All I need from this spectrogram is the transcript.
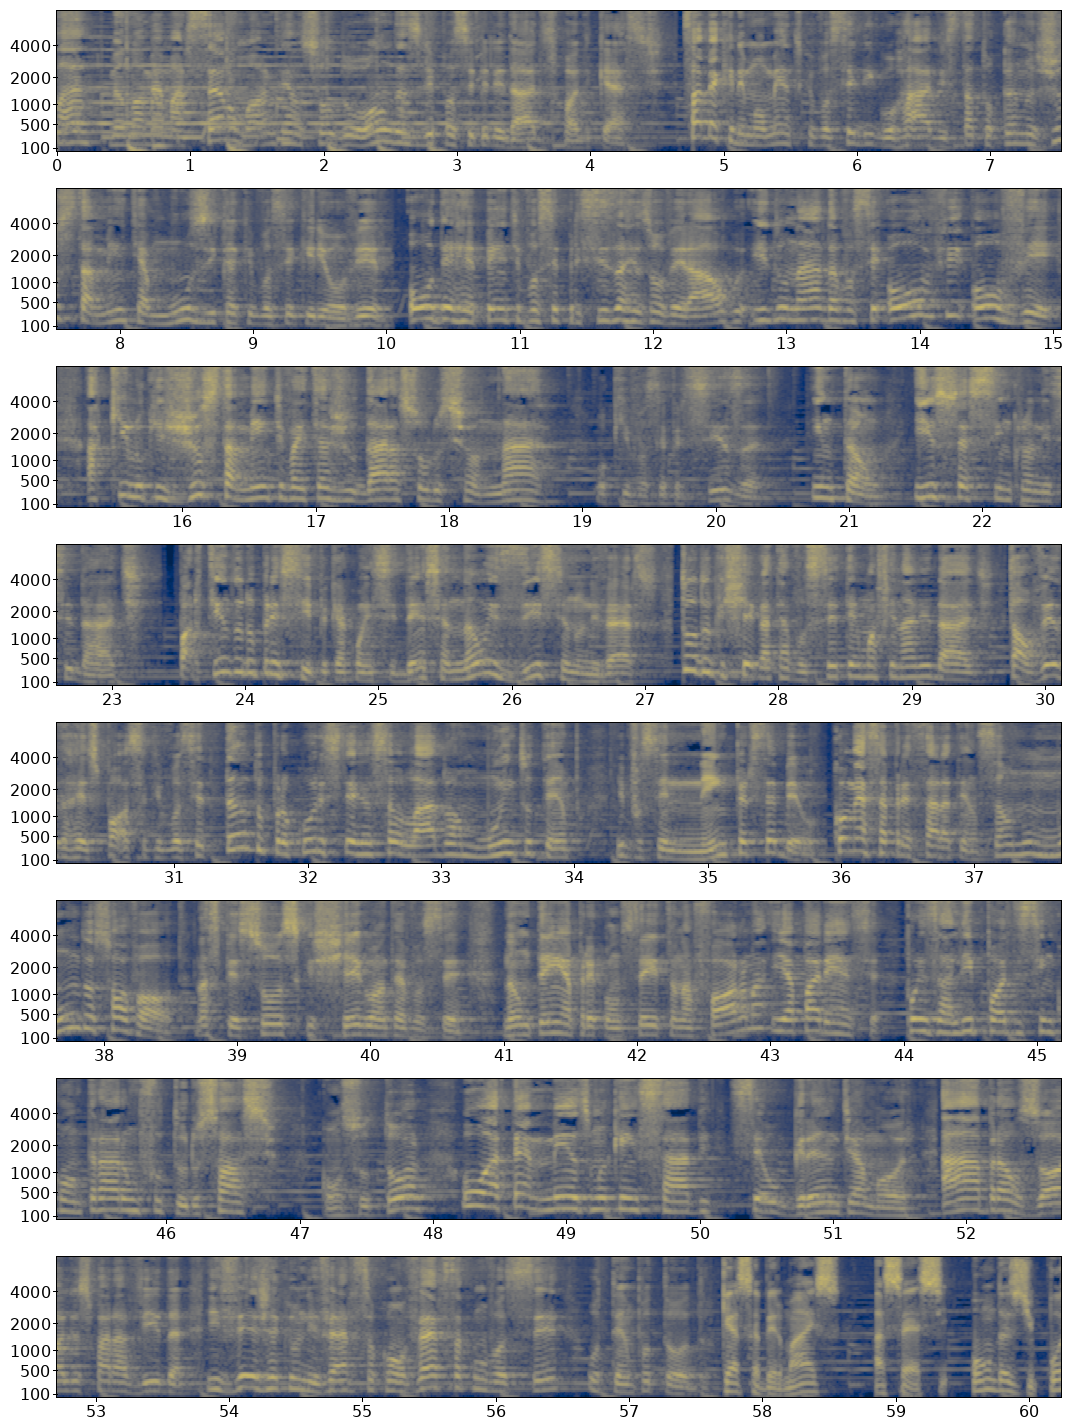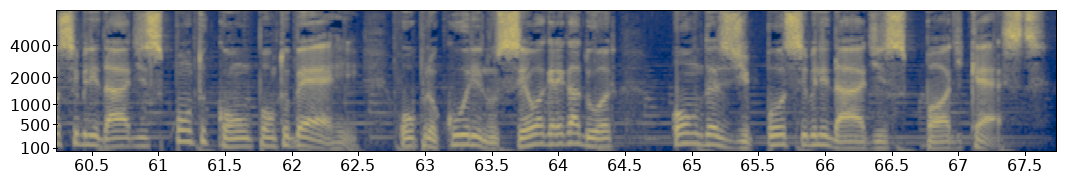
Olá, meu nome é Marcelo Morgan, eu sou do Ondas de Possibilidades Podcast. Sabe aquele momento que você liga o rádio e está tocando justamente a música que você queria ouvir? Ou de repente você precisa resolver algo e do nada você ouve ou vê aquilo que justamente vai te ajudar a solucionar o que você precisa? Então, isso é sincronicidade. Partindo do princípio que a coincidência não existe no universo, tudo que chega até você tem uma finalidade. Talvez a resposta que você tanto procura esteja ao seu lado há muito tempo e você nem percebeu. Comece a prestar atenção no mundo à sua volta, nas pessoas que chegam até você. Não tenha preconceito na forma e aparência, pois ali pode se encontrar um futuro sócio consultor ou até mesmo, quem sabe, seu grande amor. Abra os olhos para a vida e veja que o universo conversa com você o tempo todo. Quer saber mais? Acesse ondasdepossibilidades.com.br ou procure no seu agregador Ondas de Possibilidades Podcast.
